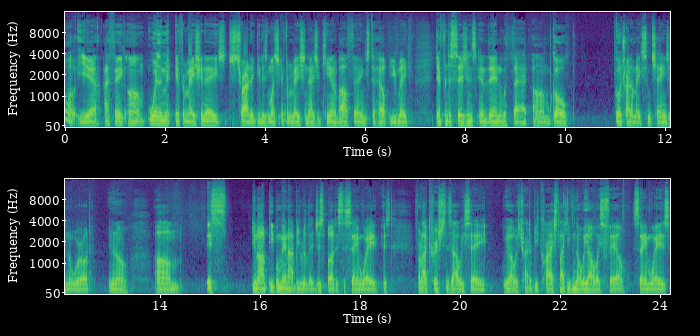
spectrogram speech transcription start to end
Oh yeah, I think um, we're in the information age. Just try to get as much information as you can about things to help you make different decisions, and then with that, um, go go try to make some change in the world. You know, um, it's you know, people may not be religious, but it's the same way. It's for like Christians, I always say we always try to be Christ, like even though we always fail. Same ways,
